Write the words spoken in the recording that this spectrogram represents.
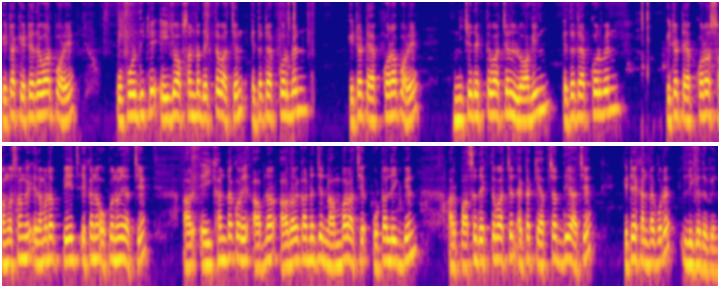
এটা কেটে দেওয়ার পরে উপর দিকে এই যে অপশানটা দেখতে পাচ্ছেন এতে ট্যাপ করবেন। এটা ট্যাপ করার পরে নিচে দেখতে পাচ্ছেন লগিং এতে ট্যাপ করবেন। এটা ট্যাপ করার সঙ্গে সঙ্গে এরকম একটা পেজ এখানে ওপেন হয়ে যাচ্ছে। আর এইখানটা করে আপনার আধার কার্ডের যে নাম্বার আছে, ওটা লিখবেন। আর পাশে দেখতে পাচ্ছেন একটা ক্যাপচার দিয়ে আছে, এটা এখানটা করে লিখে দেবেন।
